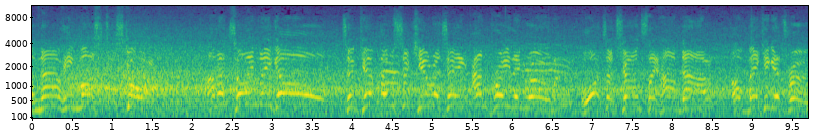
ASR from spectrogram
And now he must score! And a timely goal to give them security and breathing room. What a chance they have now of making it through.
